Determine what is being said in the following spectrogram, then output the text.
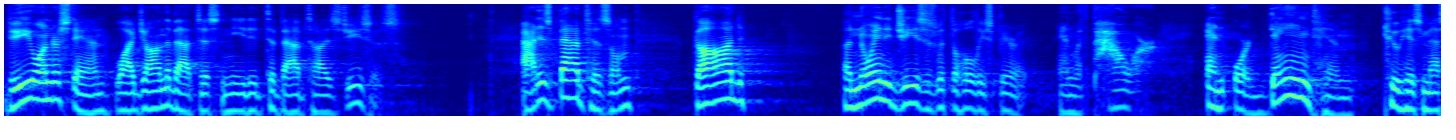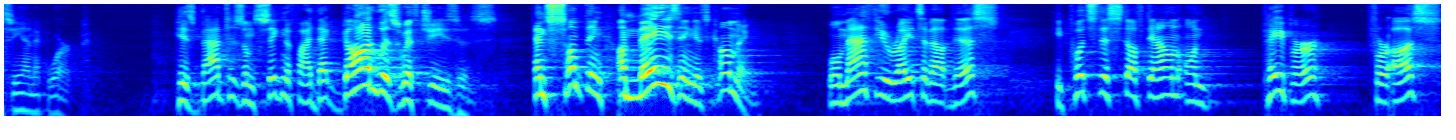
Do you understand why John the Baptist needed to baptize Jesus? At his baptism, God anointed Jesus with the Holy Spirit and with power and ordained him to his messianic work. His baptism signified that God was with Jesus and something amazing is coming. Well, Matthew writes about this. He puts this stuff down on paper for us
